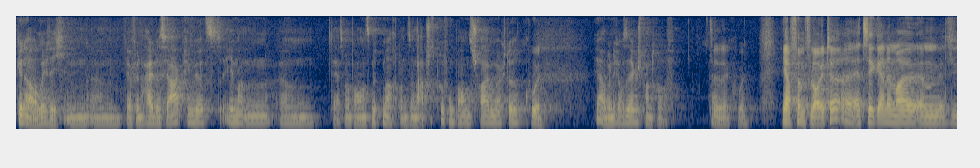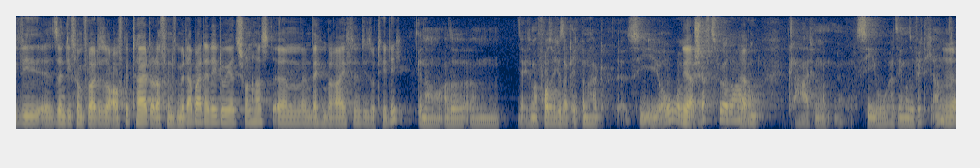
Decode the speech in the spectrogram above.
Genau, richtig. In, ähm, ja, für ein halbes Jahr kriegen wir jetzt jemanden, ähm, der erstmal bei uns mitmacht und seine Abschlussprüfung bei uns schreiben möchte. Cool. Ja, bin ich auch sehr gespannt drauf. Sehr, sehr cool. Ja, fünf Leute. Äh, Erzähl gerne mal, ähm, wie, sind die fünf Leute so aufgeteilt oder fünf Mitarbeiter, die du jetzt schon hast? Ähm, In welchem Bereich sind die so tätig? Genau, also ähm, ja, ich sag mal vorsichtig gesagt, ich bin halt CEO und Ja. Geschäftsführer Ja. und klar, ich, mein, CEO hört sich immer so wichtig an. Ja.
